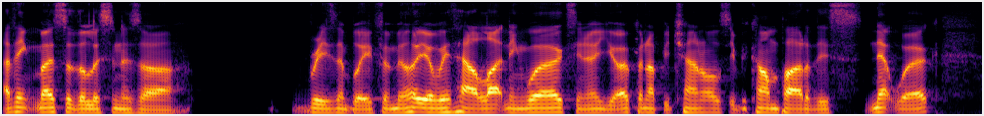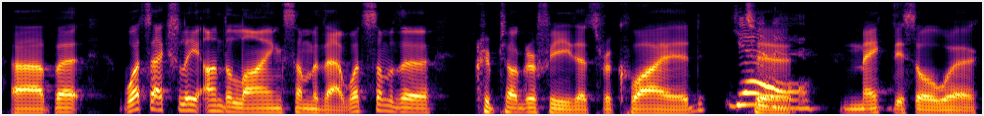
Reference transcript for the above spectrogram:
I think most of the listeners are reasonably familiar with how Lightning works. You know, you open up your channels, you become part of this network. Uh, but what's actually underlying some of that? What's some of the cryptography that's required yeah. to make this all work?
